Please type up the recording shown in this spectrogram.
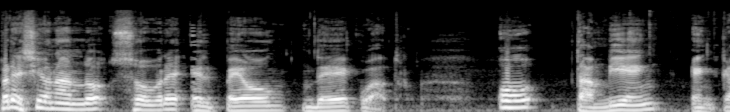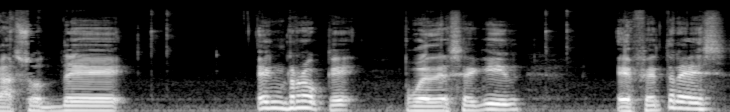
presionando sobre el peón de E4. O también, en caso de enroque, puede seguir F3,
